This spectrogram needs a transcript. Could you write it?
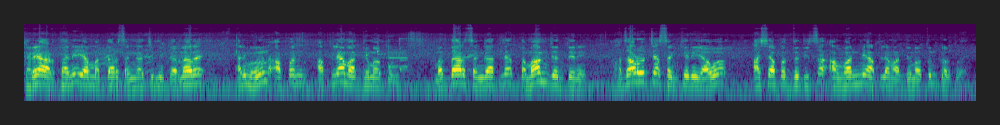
खऱ्या अर्थाने या मतदारसंघाची मी करणार आहे. आणि म्हणून आपण आपल्या माध्यमातून मतदारसंघातल्या तमाम जनतेने हजारोच्या संख्येने यावं अशा पद्धतीचं आव्हान मी आपल्या माध्यमातून करतो आहे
